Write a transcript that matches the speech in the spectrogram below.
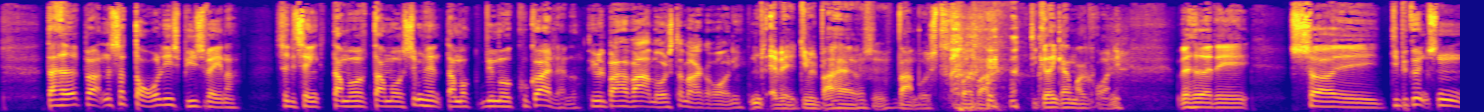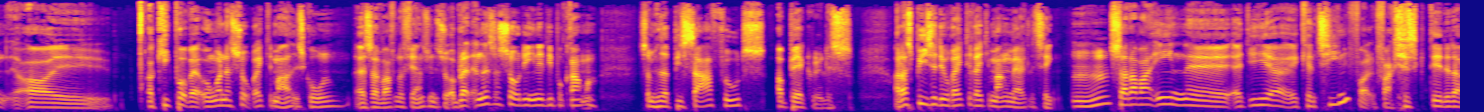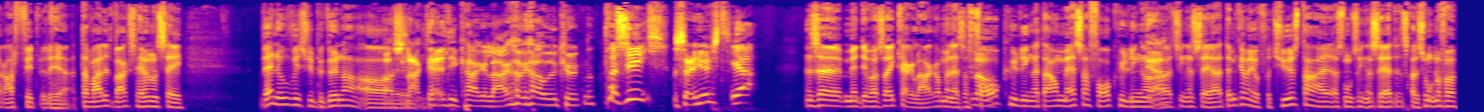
der havde børnene så dårlige spisevaner, så de tænkte, der må, der må simpelthen, der må, vi må kunne gøre et eller andet. De vil bare have varm ost og macaroni. Ja, de vil bare have øh, varm ost, tror jeg bare. De gad ikke engang macaroni. Hvad hedder det? Så øh, de begyndte sådan at, øh, at kigge på, hvad ungerne så rigtig meget i skolen. Altså, hvad for noget fjernsyn de så. Og blandt andet så så de en af de programmer, som hedder Bizarre Foods og Bear Grylls. Og der spiser de jo rigtig, rigtig mange mærkelige ting. Mm-hmm. Så der var en øh, af de her øh, kantinefolk faktisk, det er det, der er ret fedt ved det her. Der var lidt vaks og sagde, hvad nu, hvis vi begynder at... Og slagte alle de kakelakker, vi har ude i køkkenet. Præcis! Seriøst? Ja. Altså, men det var så ikke kakelakker, men altså Nå. forkyllinger, der er jo masser af forkyllinger Ja. og ting og sager. Dem kan man jo få tyrestege og sådan nogle ting og sager, det er traditioner for.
